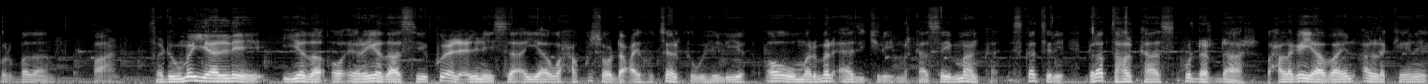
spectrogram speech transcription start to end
kurbadan ba'an fadhowma yaallee iyada oo erayadaasi ku celcelinaysa ayaa waxaa ku soo dhacay hoteelka weheliye oo uu marmar aadi jiray. Markaasay maanka iska tidhi galabta halkaas ku dhardhaar waxaa laga yaabaa in alla keenay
